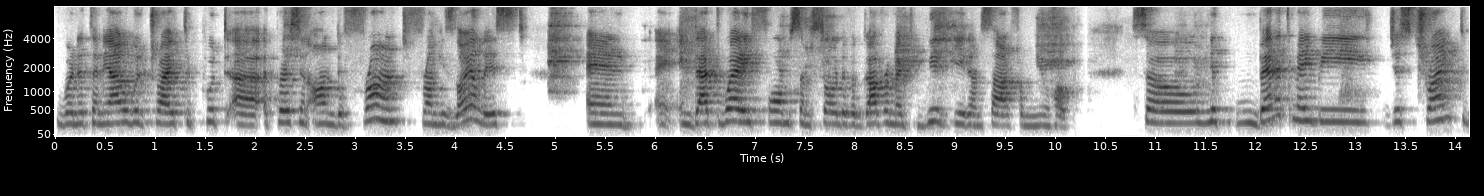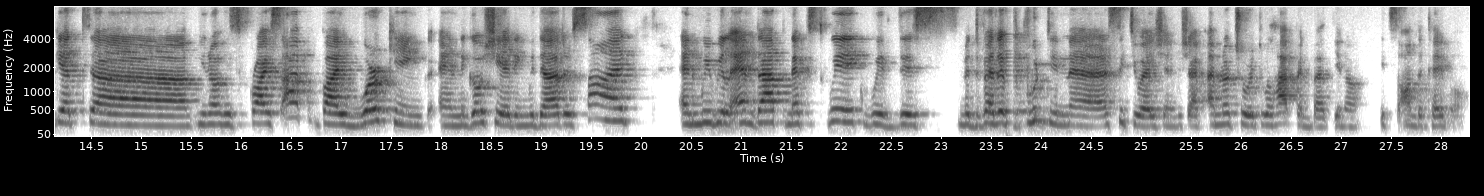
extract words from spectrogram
where Netanyahu will try to put uh, a person on the front from his loyalists and in that way form some sort of a government with Gideon Sa'ar from New Hope. So Bennett may be just trying to get uh, you know his price up by working and negotiating with the other side and we will end up next week with this Medvedev Putin uh, situation, which I, am not sure it will happen, but you know, it's on the table.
